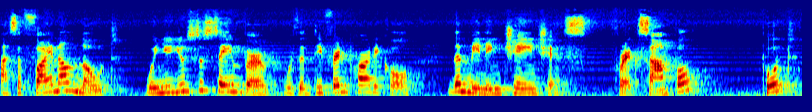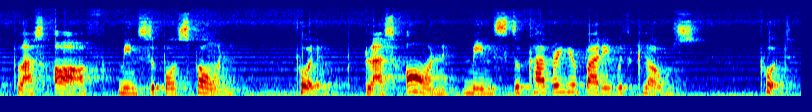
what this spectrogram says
As a final note, when you use the same verb with a different particle, the meaning changes. For example, put plus off means to postpone. Put plus on means to cover your body with clothes. Put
